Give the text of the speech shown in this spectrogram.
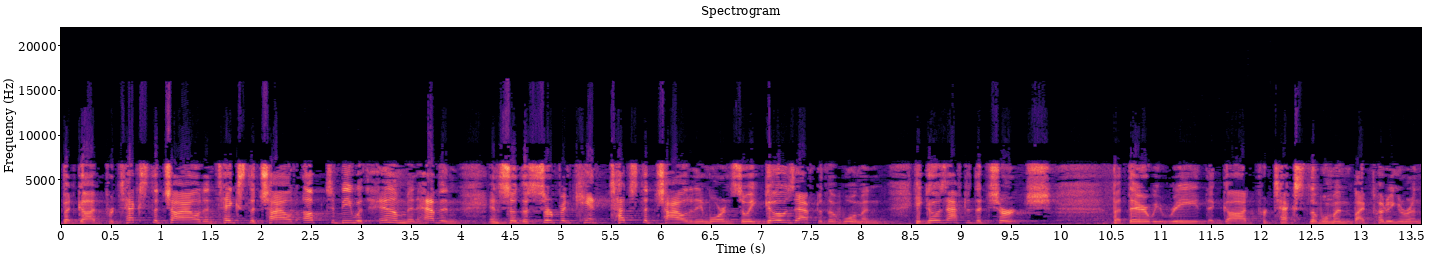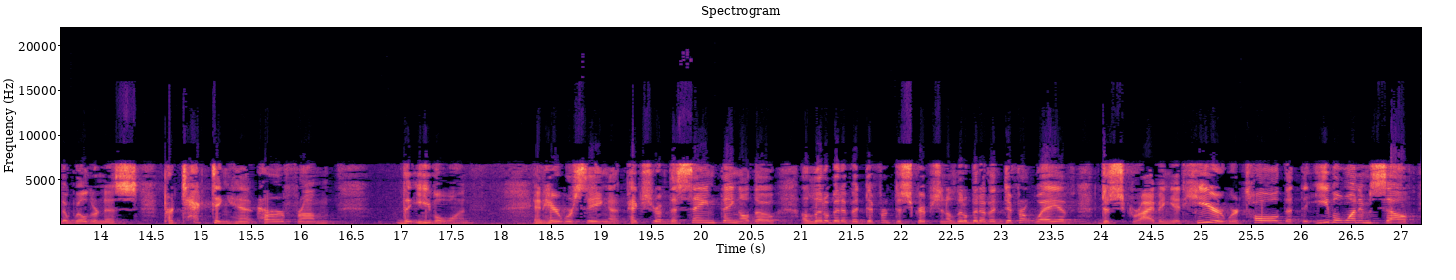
But God protects the child and takes the child up to be with him in heaven. And so the serpent can't touch the child anymore. And so he goes after the woman, he goes after the church. But there we read that God protects the woman by putting her in the wilderness, protecting her from the evil one. And here we're seeing a picture of the same thing, although a little bit of a different description, a little bit of a different way of describing it. Here we're told that the evil one himself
